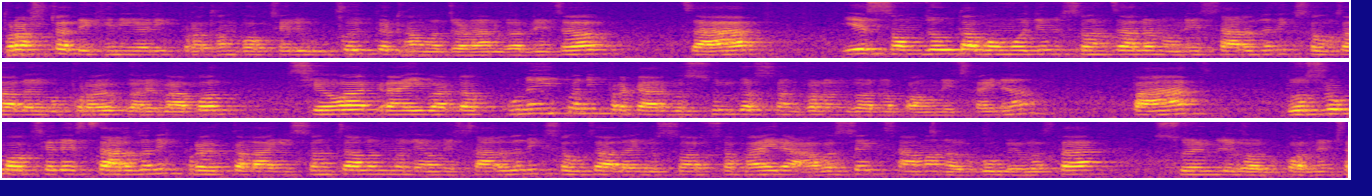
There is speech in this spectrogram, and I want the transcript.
प्रष्ट देखिने गरी प्रथम पक्षले उपयुक्त ठाउँमा जडान गर्नेछ। चार यस सम्झौता बमोजिम सञ्चालन हुने सार्वजनिक शौचालयको प्रयोग गरे बापत सेवाग्राहीबाट कुनै पनि प्रकारको शुल्क सङ्कलन गर्न पाउने छैन। पाँच दोस्रो पक्षले सार्वजनिक प्रयोगका लागि सञ्चालनमा ल्याउने सार्वजनिक शौचालयको सरसफाइ र आवश्यक सामानहरूको व्यवस्था स्वयंले गर्नुपर्नेछ।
